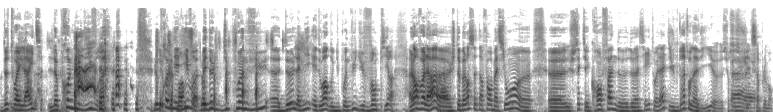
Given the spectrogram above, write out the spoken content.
de Twilight, le premier livre, le premier livre, mais de- du point de vue euh, de l'ami Edward, donc du point de vue du vampire. Alors voilà, euh, je te balance cette information. euh, je sais que tu es grand fan de, de la série Twilight et je voudrais ton avis sur ce sujet simplement.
